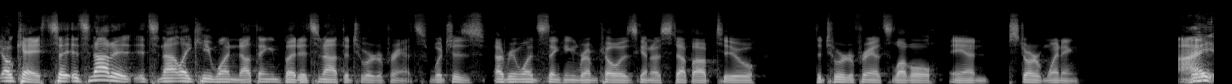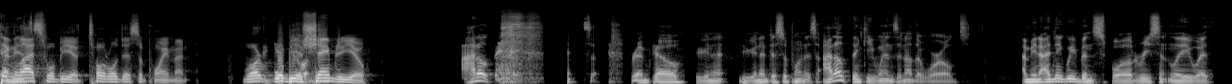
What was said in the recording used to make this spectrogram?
okay, so it's not a, it's not like he won nothing, but it's not the Tour de France, which is everyone's thinking Remco is going to step up to the Tour de France level and start winning. I, Anything I mean, less will be a total disappointment. We'll, we'll be ashamed of you. I don't. Remco, you're gonna you're gonna disappoint us. I don't think he wins another Worlds. I mean, I think we've been spoiled recently with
